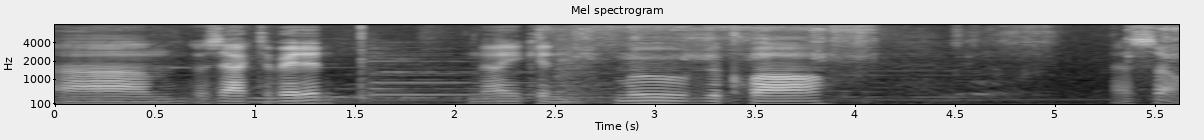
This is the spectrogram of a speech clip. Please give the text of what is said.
um, it was activated. Now you can move the claw as so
